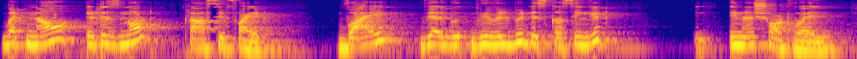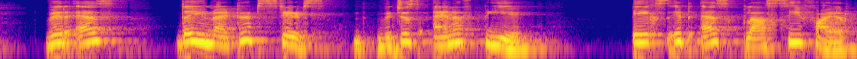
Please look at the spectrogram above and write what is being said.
but now it is not classified. Why? We, are, we will be discussing it in a short while. Whereas the United States which is NFPA takes it as class C fire.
